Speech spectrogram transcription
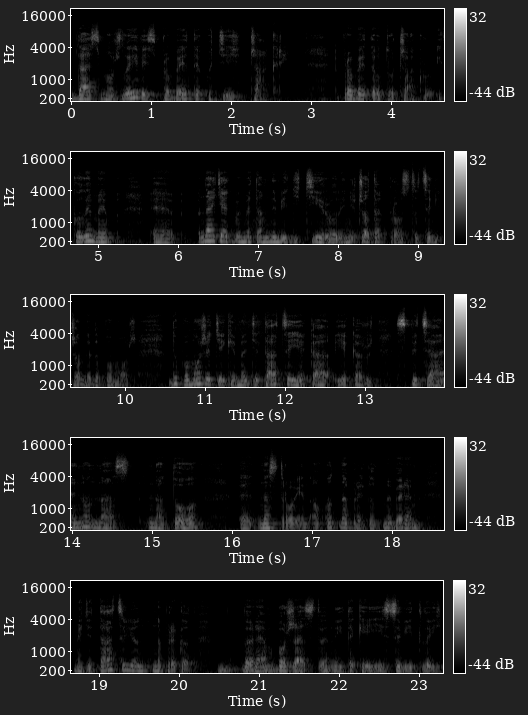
дасть можливість пробити оті чакрі, пробити оту чакру. І коли ми, е, навіть якби ми там не медитували, нічого так просто, це нічого не допоможе. Допоможе тільки медитація, яка, як кажуть, спеціально на, на того е, настроєна. От, наприклад, ми беремо медитацію, наприклад, беремо божественний такий світлий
